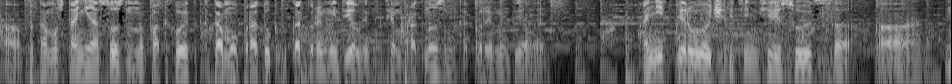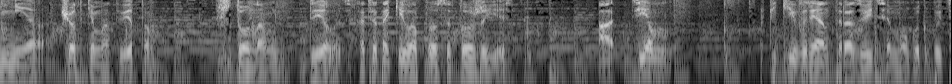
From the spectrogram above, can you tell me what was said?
а, потому что они осознанно подходят к тому продукту, который мы делаем, к тем прогнозам, которые мы делаем. Они в первую очередь интересуются а, не четким ответом, что нам делать, хотя такие вопросы тоже есть, а тем, какие варианты развития могут быть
